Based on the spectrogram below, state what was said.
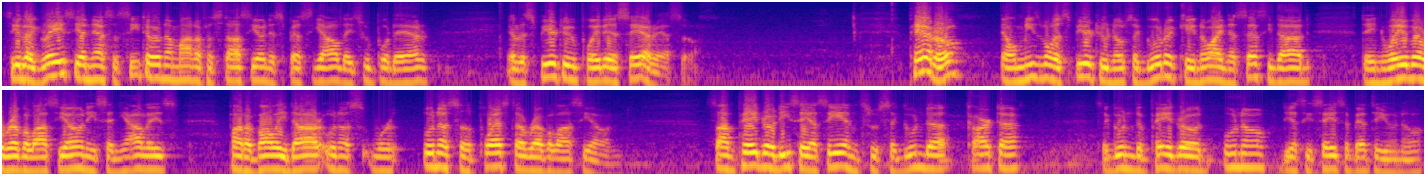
Si la iglesia necesita una manifestación especial de su poder, el Espíritu puede hacer eso. Pero el mismo Espíritu nos asegura que no hay necesidad de nueva revelación y señales para validar una, una supuesta revelación. San Pedro dice así en su segunda carta, segunda Pedro 1, 16 a 21,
